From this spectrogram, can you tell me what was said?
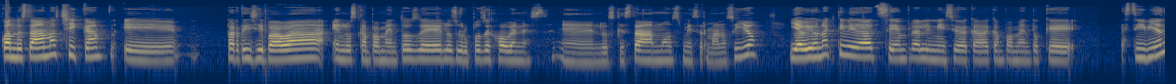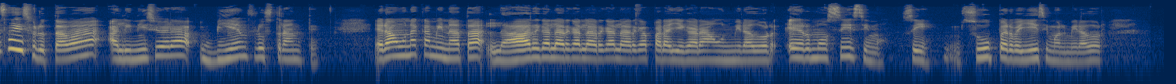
Cuando estaba más chica, eh, participaba en los campamentos de los grupos de jóvenes en los que estábamos mis hermanos y yo. Y había una actividad siempre al inicio de cada campamento que, si bien se disfrutaba, al inicio era bien frustrante. Era una caminata larga, larga, larga, larga para llegar a un mirador hermosísimo. Sí, súper bellísimo el mirador.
